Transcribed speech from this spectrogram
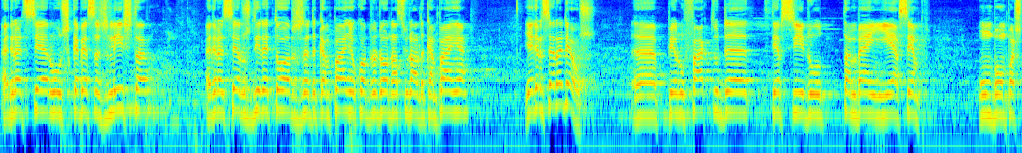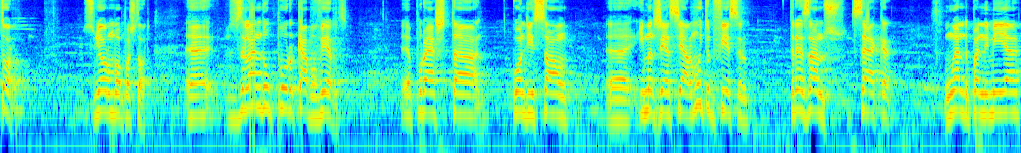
agradecer os cabeças de lista, agradecer os diretores de campanha, o coordenador nacional de campanha e agradecer a Deus uh, pelo facto de ter sido também e é sempre um bom pastor. Senhor, um bom pastor. Uh, zelando por Cabo Verde, uh, por esta condição emergencial muito difícil, três anos de seca, um ano de pandemia,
